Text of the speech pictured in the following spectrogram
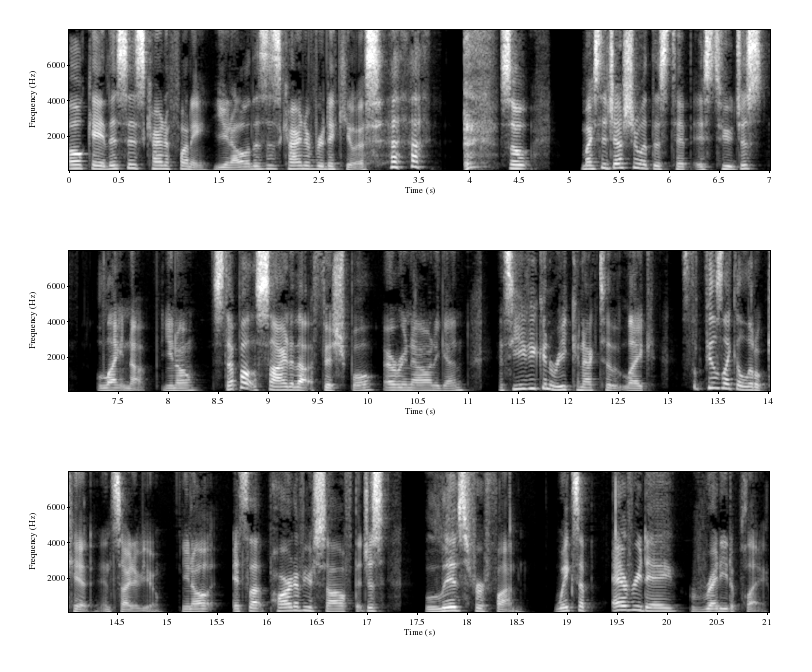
okay, this is kind of funny, you know, this is kind of ridiculous. so, my suggestion with this tip is to just lighten up, you know, step outside of that fishbowl every now and again and see if you can reconnect to like it feels like a little kid inside of you. You know, it's that part of yourself that just lives for fun, wakes up every day ready to play.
